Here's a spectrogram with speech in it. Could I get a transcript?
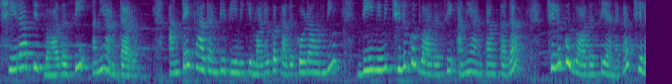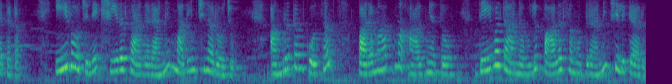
క్షీరాబ్ది ద్వాదశి అని అంటారు. అంతేకాదండి దీనికి మరొక కథ కూడా ఉంది. దీనిని చిలుకు ద్వాదశి అని అంటాం కదా. చిలుకు ద్వాదశి అనగా చిలకటం. ఈ రోజునే క్షీరసాగరాన్ని మదించిన రోజు. అమృతం కోసం పరమాత్మ ఆజ్ఞతో దేవదానవులు పాలసముద్రాన్ని చిలికారు.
